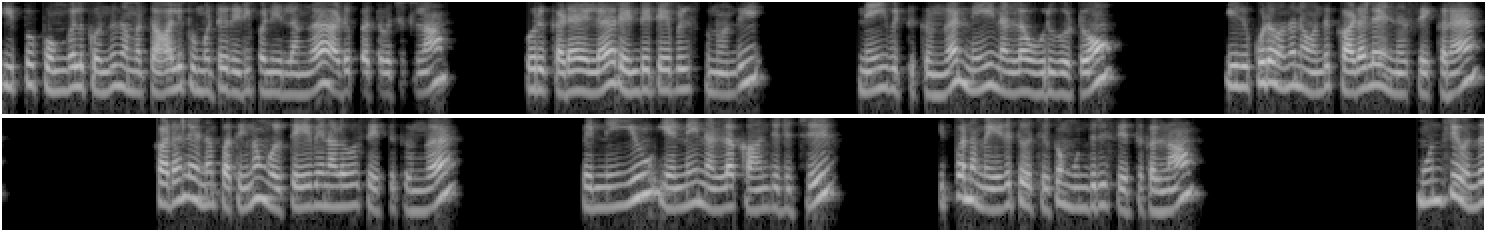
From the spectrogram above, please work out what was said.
இப்போ பொங்கலுக்கு வந்து நம்ம தாளிப்பு மட்டும் ரெடி பண்ணிடலாங்க. அடுப்பத்தை வச்சுக்கலாம். ஒரு கடாயில் ரெண்டு டேபிள் ஸ்பூன் வந்து நெய் விட்டுக்குங்க. நெய் நல்லா உருகட்டும். இது கூட வந்து நான் வந்து கடலை எண்ணெய் சேர்க்குறேன். கடலை எண்ணெய் பார்த்தீங்கன்னா உங்களுக்கு தேவையான அளவு சேர்த்துக்குங்க. இப்போ நெய்யும் எண்ணெயும் நல்லா காஞ்சிடுச்சு. இப்போ நம்ம எடுத்து வச்சுருக்க முந்திரி சேர்த்துக்கலாம். முந்திரி வந்து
